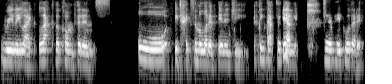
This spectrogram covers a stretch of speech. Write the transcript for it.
really like lack the confidence or it takes them a lot of energy. I think that's the Yeah. thing. There are people that it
